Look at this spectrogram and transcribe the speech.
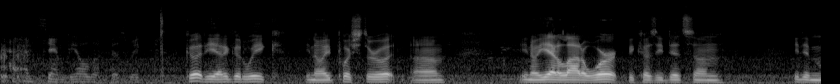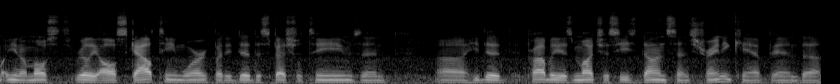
How did Sam Beal look this week? good. He had a good week. You know, he pushed through it. Um, you know, he had a lot of work because he did some, he did you know most really all scout team work, but he did the special teams and uh, he did probably as much as he's done since training camp, and uh,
